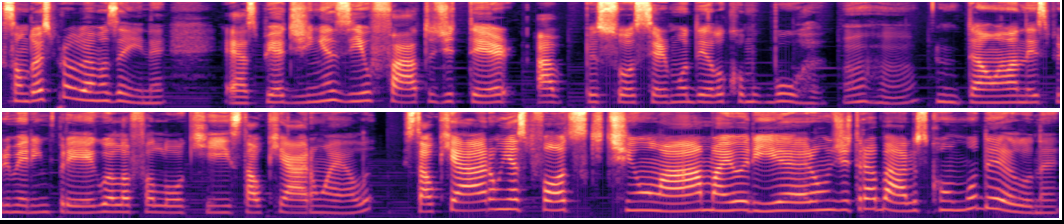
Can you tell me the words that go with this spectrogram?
São dois problemas aí, né? É as piadinhas e o fato de ter a pessoa ser modelo como burra. Uhum. Então, ela, nesse primeiro emprego, ela falou que stalkearam ela. Stalkearam e as fotos que tinham lá, a maioria eram de trabalhos como modelo, né?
